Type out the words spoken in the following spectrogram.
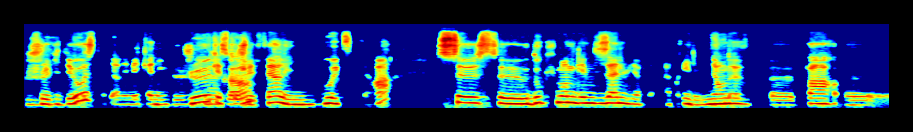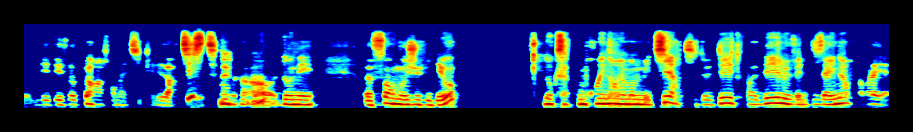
jeu vidéo, c'est-à-dire les mécaniques de jeu, qu'est-ce que je vais faire, les niveaux, etc. Ce, ce, document de game design, lui, après, il est mis en œuvre euh, par euh, les développeurs informatiques et les artistes pour donner euh, forme aux jeux vidéo. Donc, ça comprend énormément de métiers, artiste 2D, 3D, level designer, enfin, voilà, il y a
